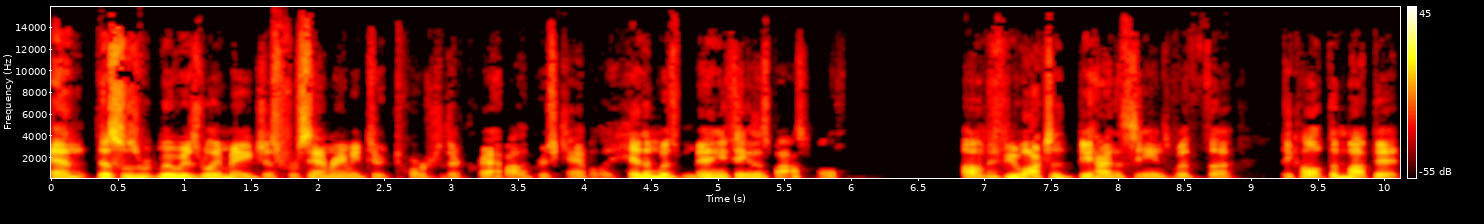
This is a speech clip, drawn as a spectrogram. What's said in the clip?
And this was movie was really made just for Sam Raimi to torture the crap out of Bruce Campbell. It hit him with many things as possible. Um, if you watch the behind the scenes with the they call it the Muppet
